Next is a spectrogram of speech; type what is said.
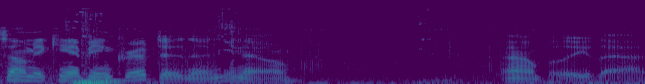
Tell me it can't be encrypted, then, you know, I don't believe that.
